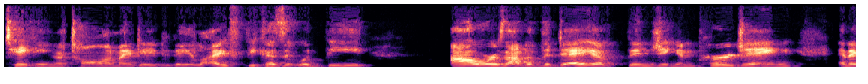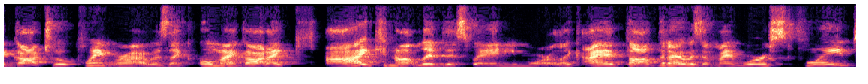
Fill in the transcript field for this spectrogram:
taking a toll on my day to day life because it would be hours out of the day of binging and purging. And it got to a point where i was like oh my god i i cannot live this way anymore. Like i had thought that i was at my worst point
